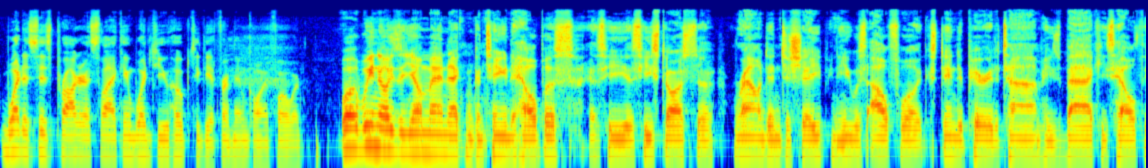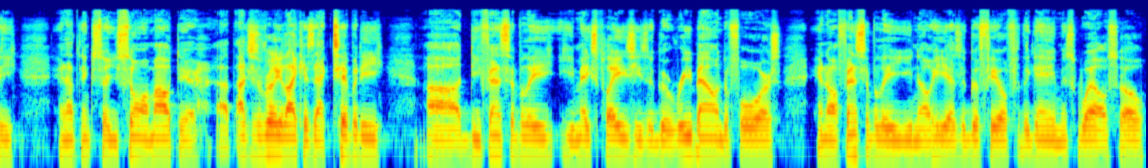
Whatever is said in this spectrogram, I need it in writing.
what is his progress like, and what do you hope to get from him going forward? Well, we know he's a young man that can continue to help us as he as he starts to round into shape. And he was out for an extended period of time. He's back. He's healthy, and I think so. You saw him out there. I, I just really like his activity uh, defensively. He makes plays. He's a good rebounder for us, and offensively, you know, he has a good feel for the game as well. So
